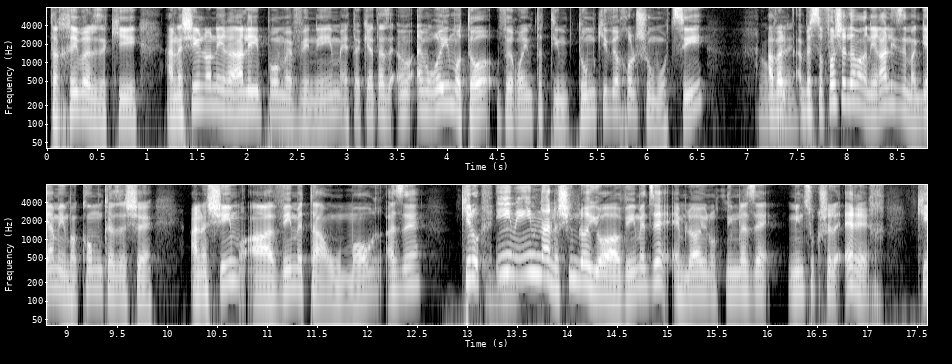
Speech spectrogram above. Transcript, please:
תרחיב על זה, כי אנשים לא נראה לי פה מבינים את הקטע הזה, הם- הם רואים אותו ורואים את הטמטום כביכול שהוא מוציא, אבל אוקיי. בסופו של דבר נראה לי זה מגיע ממקום כזה שאנשים אוהבים את ההומור הזה. כאילו, אם, אם אנשים לא היו אוהבים את זה, הם לא היו נותנים לזה מין סוג של ערך. כי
